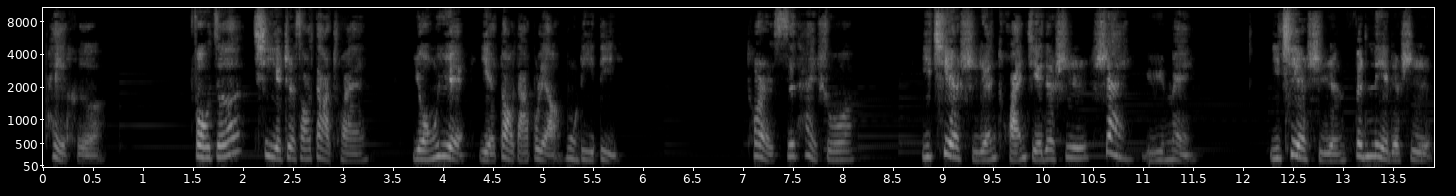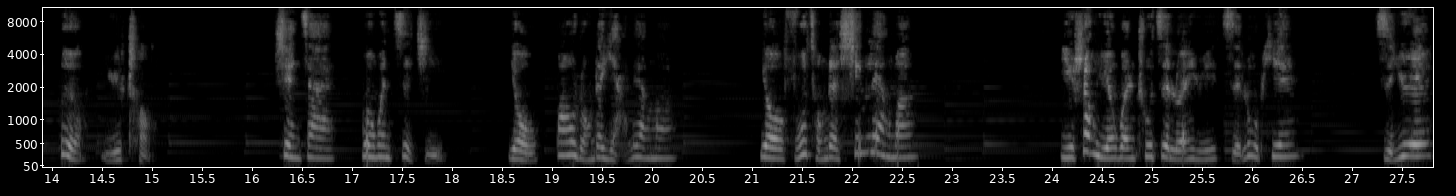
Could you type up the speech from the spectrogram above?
配合，否则企业这艘大船永远也到达不了目的地。托尔斯泰说：“一切使人团结的是善与美。”一切使人分裂的是恶与丑。现在问问自己：有包容的雅量吗？有服从的心量吗？以上原文出自《论语·子路篇》。子曰：“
